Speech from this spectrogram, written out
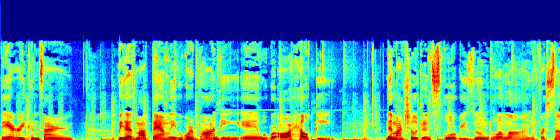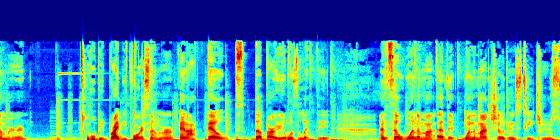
very concerned because my family we were bonding and we were all healthy. Then my children's school resumed online for summer, will be right before summer, and I felt the burden was lifted. So one of my other one of my children's teachers,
